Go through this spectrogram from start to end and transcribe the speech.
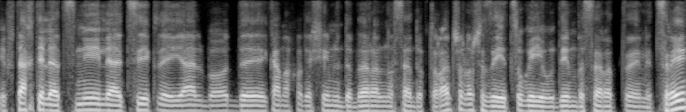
הבטחתי לעצמי להציק לאייל בעוד אה, כמה חודשים לדבר על נושא הדוקטורט שלו, שזה ייצוג היהודים בסרט אה, מצרי,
